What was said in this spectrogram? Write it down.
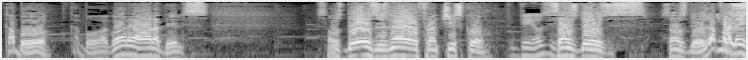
Acabou, acabou. Agora é a hora deles. São os deuses, né, Francisco? Deus São os deuses. São os deuses. Já E falei.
